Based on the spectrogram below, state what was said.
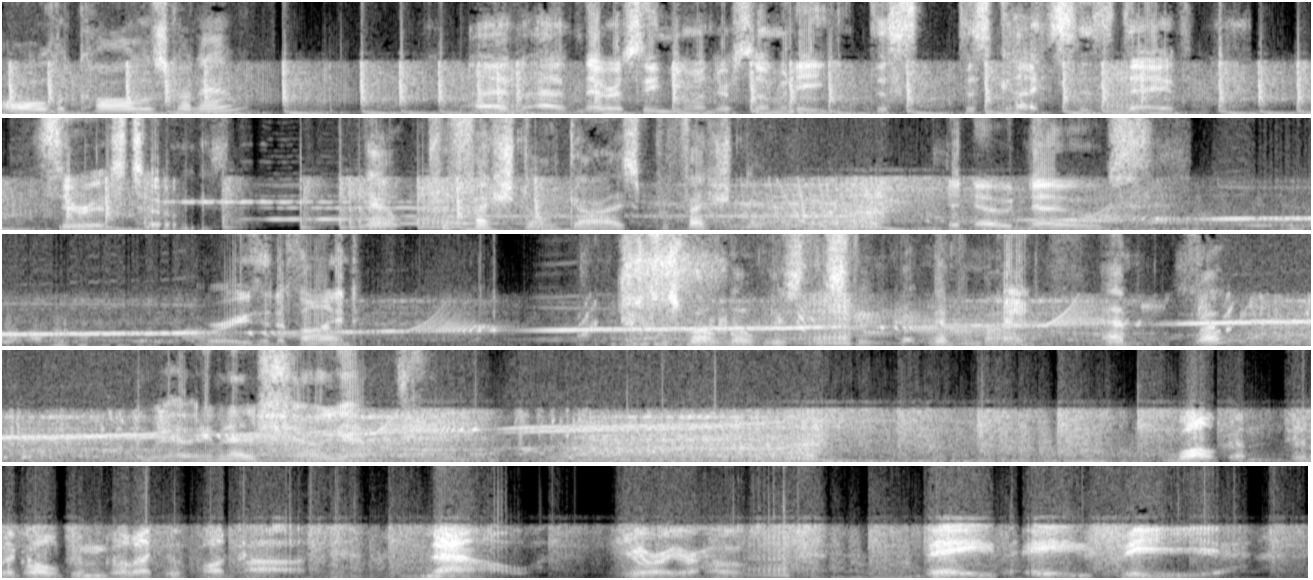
All the call has gone out. I've, I've never seen you under so many dis- disguises, Dave. Serious tone. Now, professional, guys, professional. No nose. We're easy to find. Just as well nobody's listening, but never mind. Um, well, we haven't even had a show yet. Welcome to the Cultdom Collective Podcast. Now, here are your hosts, Dave A.C.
